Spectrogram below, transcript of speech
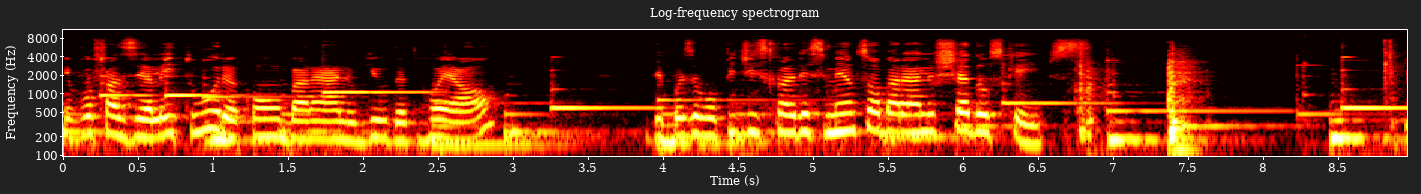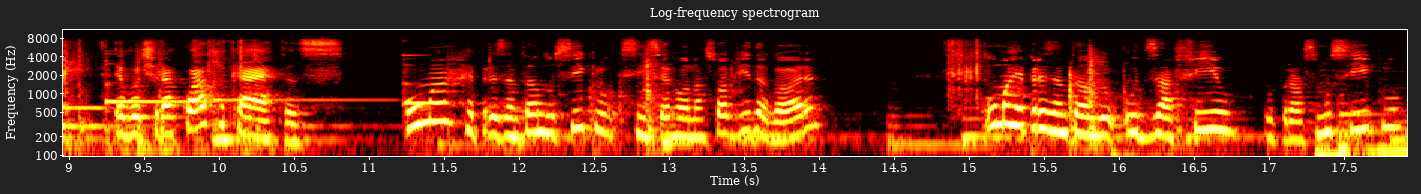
Eu vou fazer a leitura com o baralho Gilded Royal. Depois eu vou pedir esclarecimentos ao baralho Shadowscapes. Eu vou tirar quatro cartas. Uma representando o ciclo que se encerrou na sua vida agora. Uma representando o desafio do próximo ciclo.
